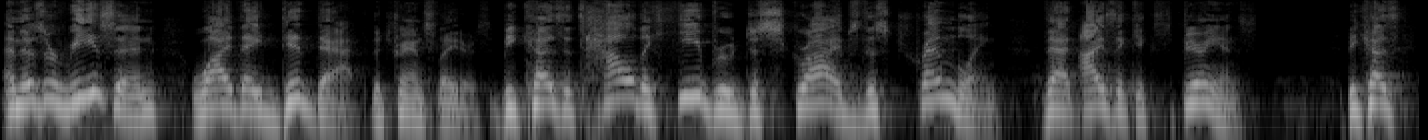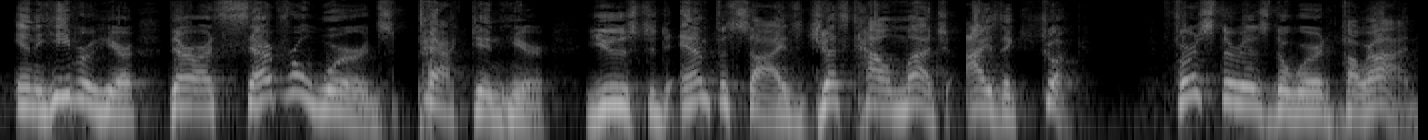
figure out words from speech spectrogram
And there's a reason why they did that, the translators, because it's how the Hebrew describes this trembling that Isaac experienced. Because in the Hebrew here, there are several words packed in here used to emphasize just how much Isaac shook. First, there is the word harad.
